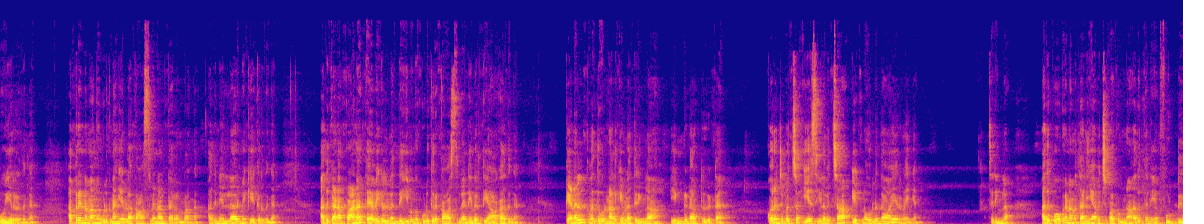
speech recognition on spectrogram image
போயிடுறதுங்க. அப்புறம் என்னமாங்க உங்களுக்கு நாங்கள் எவ்வளோ காசு வேணாலும் தரம்பாங்க. அதுன்னு எல்லாருமே கேட்குறதுங்க அதுக்கான பண தேவைகள் வந்து இவங்க கொடுக்குற காசில் நிவர்த்தி ஆகாதுங்க. கிணலுக்கு வந்து ஒரு நாளைக்கு எவ்வளோ தெரியுங்களா? எங்கள் டாக்டர்கிட்ட குறைஞ்சபட்சம் ஏசியில் வச்சா எட்நூறுலேருந்து ஆயிரம் ரூபாய்ங்க. சரிங்களா? அது போக நம்ம தனியாக வச்சு பார்க்கணுன்னா அதுக்கு தனியாக ஃபுட்டு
